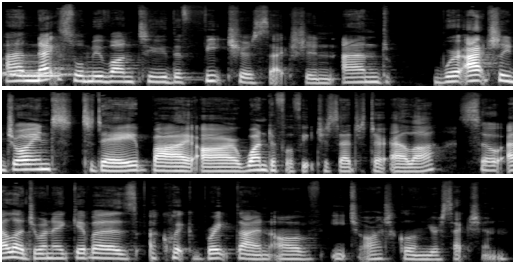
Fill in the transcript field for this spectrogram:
And next, we'll move on to the features section. And we're actually joined today by our wonderful features editor, Ella. So, Ella, do you want to give us a quick breakdown of each article in your section?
